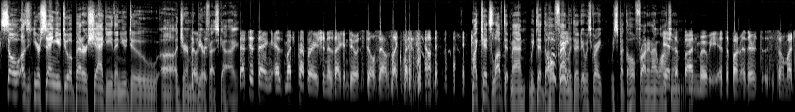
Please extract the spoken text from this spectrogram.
so uh, you're saying you do a better Shaggy than you do uh, a German So beer th- fest guy. That's just saying, as much preparation as I can do, it still sounds like what it sounded like. My kids loved it, man. We did. The Oh, whole great. family did. It was great. We spent the whole Friday night watching. It's a fun movie. It's a fun. There's so much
